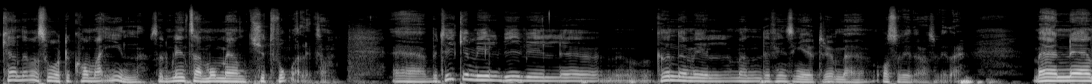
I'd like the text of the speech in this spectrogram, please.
kan det vara svårt att komma in. Så det blir inte så här moment 22 liksom. Eh, butiken vill, vi vill, eh, kunden vill, men det finns inget utrymme och så vidare och så vidare. Men, eh,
